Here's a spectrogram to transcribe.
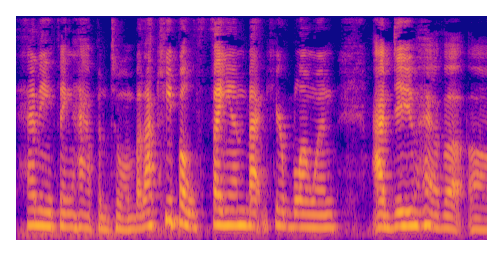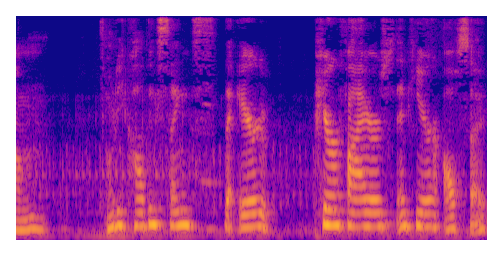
had anything happen to them. But I keep a fan back here blowing. I do have a, um, what do you call these things? The air purifiers in here also.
